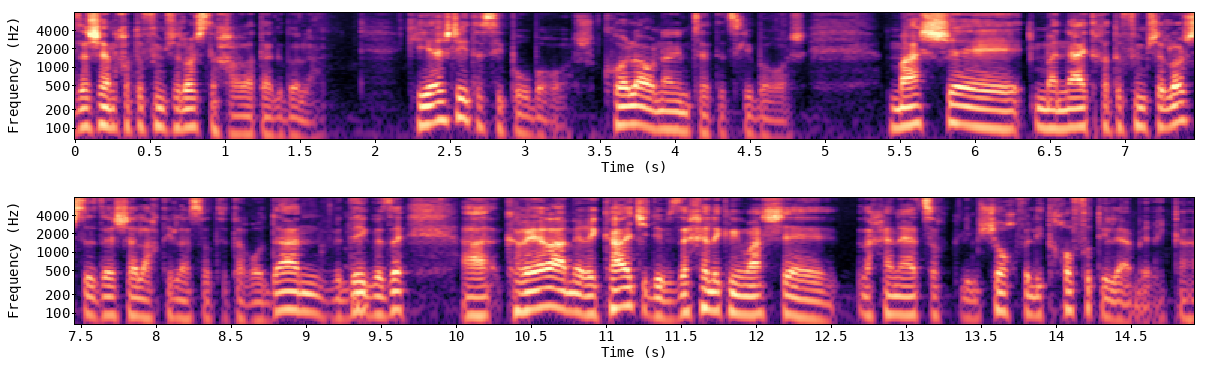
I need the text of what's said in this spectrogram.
זה שאין חטופים שלוש זה חרטה גדולה. כי יש לי את הסיפור בראש כל העונה נמצאת אצלי בראש. מה שמנע את חטופים שלוש זה זה שהלכתי לעשות את הרודן ודיג וזה הקריירה האמריקאית שלי וזה חלק ממה שלכן היה צריך למשוך ולדחוף אותי לאמריקה.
